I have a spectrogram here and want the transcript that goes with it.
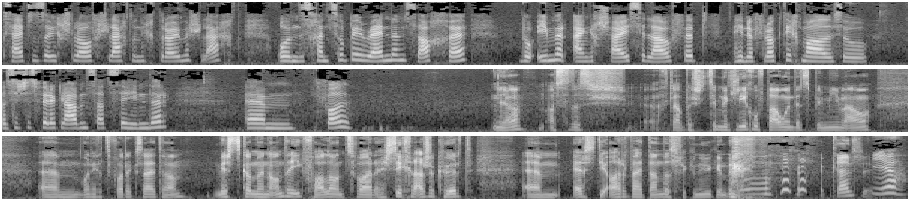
gesagt habe, so, ich schlafe schlecht und ich träume schlecht. Und es können so bei random Sachen, wo immer eigentlich scheiße laufen, hinterfrag dich mal so, was ist das für ein Glaubenssatz dahinter? Ähm, voll. Ja, also das ist, ich glaube, es ist ziemlich gleich aufbauend jetzt bei mir auch, ähm, was ich jetzt vorher gesagt habe. Mir ist jetzt gerade noch ein anderer eingefallen und zwar, hast du sicher auch schon gehört, ähm, erst die Arbeit, dann das Vergnügen. Oh. Kennst du? Ja.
